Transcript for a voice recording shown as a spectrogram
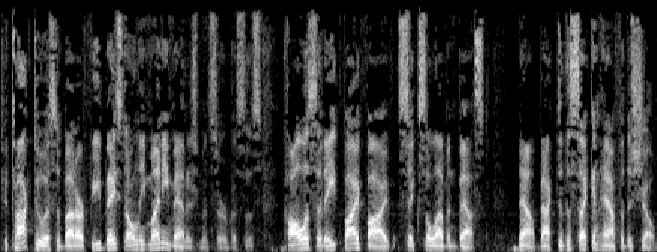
To talk to us about our fee-based only money management services, call us at 855-611-BEST. Now, back to the second half of the show.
